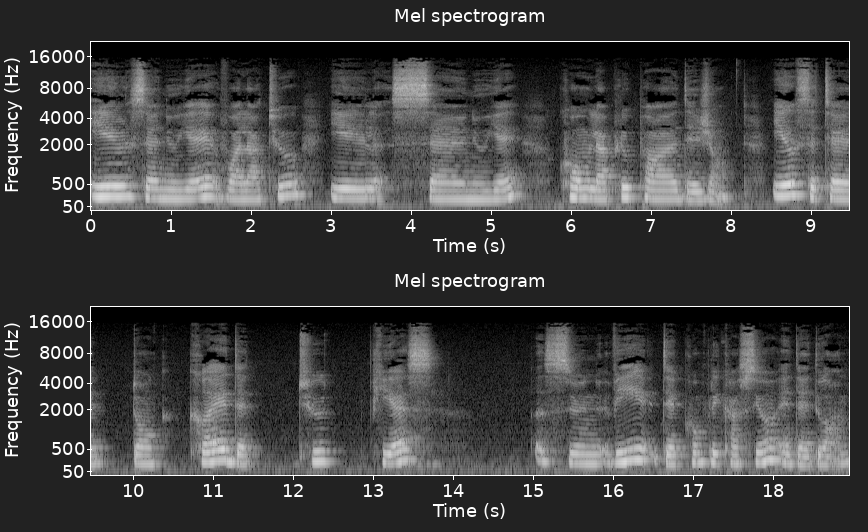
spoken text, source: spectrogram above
Il s'ennuyait, voilà tout, il s'ennuyait comme la plupart des gens. Il s'était donc créé de toutes pièces une vie de complications et de drames.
